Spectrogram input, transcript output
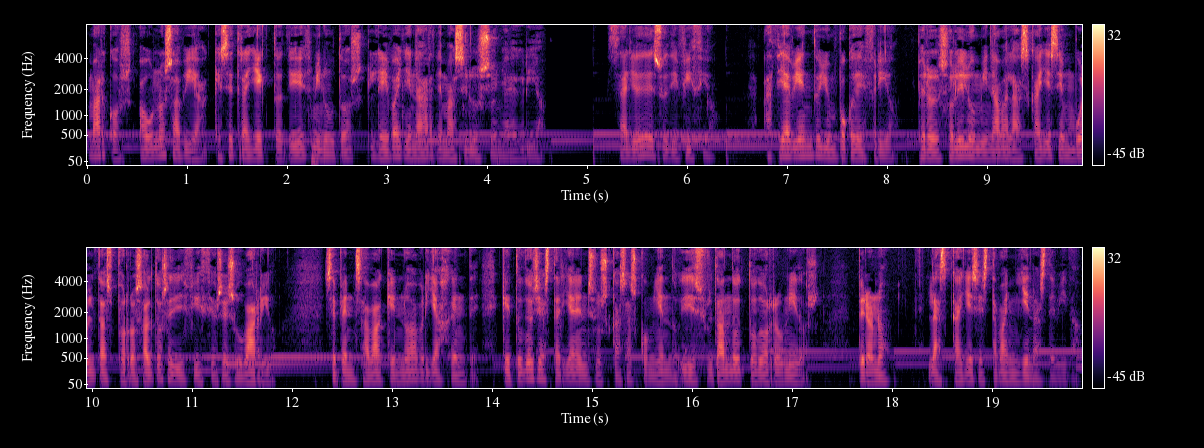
Marcos aún no sabía que ese trayecto de diez minutos le iba a llenar de más ilusión y alegría. Salió de su edificio. Hacía viento y un poco de frío, pero el sol iluminaba las calles envueltas por los altos edificios de su barrio. Se pensaba que no habría gente, que todos ya estarían en sus casas comiendo y disfrutando todos reunidos. Pero no, las calles estaban llenas de vida.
